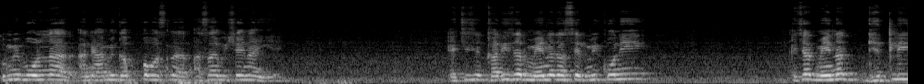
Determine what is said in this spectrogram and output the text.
तुम्ही बोलणार आणि आम्ही गप्प बसणार असा विषय नाही आहे याची जी खरी जर मेहनत असेल मी कोणी याच्यात मेहनत घेतली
